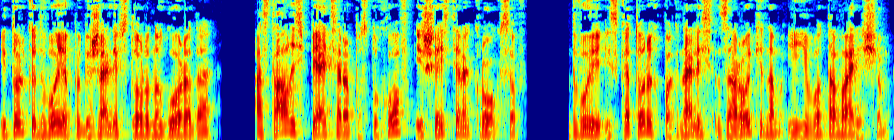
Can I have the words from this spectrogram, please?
и только двое побежали в сторону города. Осталось пятеро пастухов и шестеро кроксов, двое из которых погнались за Рокином и его товарищем.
